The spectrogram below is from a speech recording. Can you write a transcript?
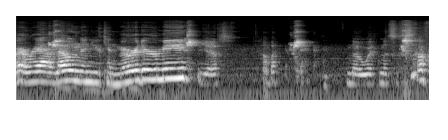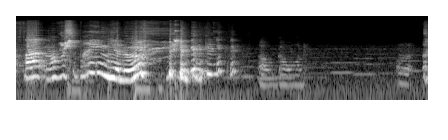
めた Where we are alone and you can murder me? Yes. Han bara... No witnesses. Vad fan, varför springer du? Oh god. Uh,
